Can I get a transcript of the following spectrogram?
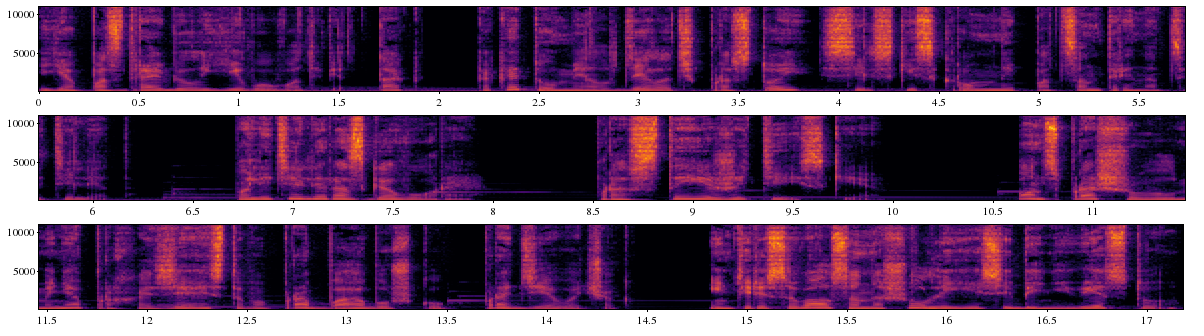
Я поздравил его в ответ так, как это умел делать простой сельский скромный пацан 13 лет. Полетели разговоры. Простые житейские. Он спрашивал меня про хозяйство, про бабушку, про девочек. Интересовался, нашел ли я себе невесту.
